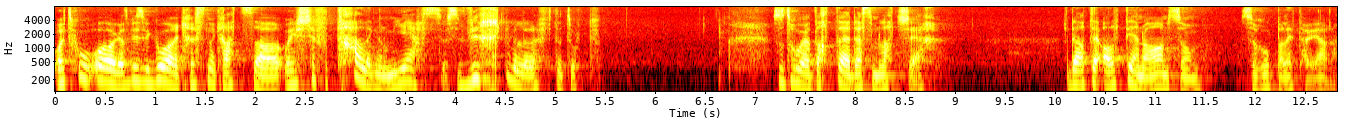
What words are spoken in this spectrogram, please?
Og jeg tror også at Hvis vi går i kristne kretser og ikke fortellingen om Jesus virkelig blir løftet opp, så tror jeg at dette er det som lett skjer. Det er at det er alltid en annen som, som roper litt høyere.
